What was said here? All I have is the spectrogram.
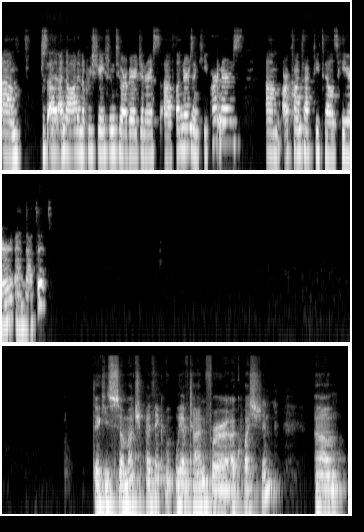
Um, just a, a, nod and appreciation to our very generous uh, funders and key partners. Um, our contact details here, and that's it. Thank you so much. I think we have time for a question um,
